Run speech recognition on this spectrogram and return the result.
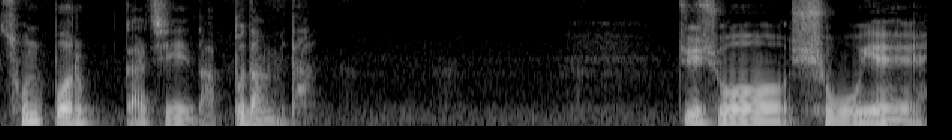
손버릇까지 나쁘답니다. 据说学业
